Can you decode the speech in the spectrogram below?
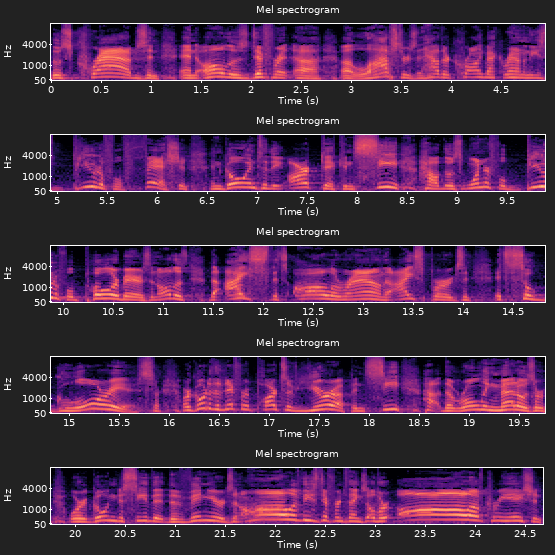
those crabs and, and all those different uh, uh, lobsters and how they're crawling back around in these beautiful fish and, and go into the Arctic and see how those wonderful, beautiful polar bears and all those, the ice that's all around, the icebergs, and it's so glorious. Or, or go to the different parts of Europe and see how the rolling meadows or, or going to see the, the vineyards and all of these different things over all of creation.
